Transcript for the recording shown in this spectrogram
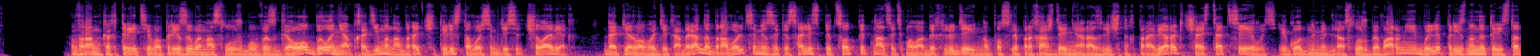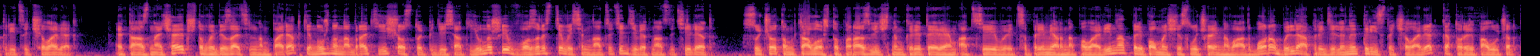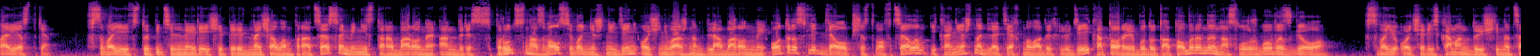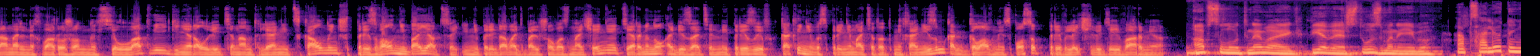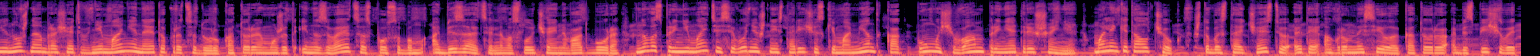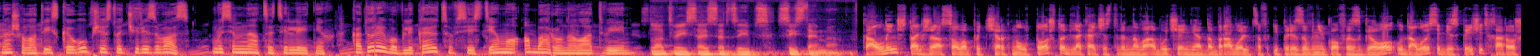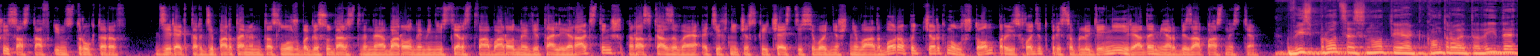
В рамках третьего призыва на службу в СГО было необходимо набрать 480 человек. До 1 декабря добровольцами записались 515 молодых людей, но после прохождения различных проверок часть отсеялась, и годными для службы в армии были признаны 330 человек. Это означает, что в обязательном порядке нужно набрать еще 150 юношей в возрасте 18-19 лет. С учетом того, что по различным критериям отсеивается примерно половина, при помощи случайного отбора были определены 300 человек, которые получат повестки. В своей вступительной речи перед началом процесса министр обороны Андрес Спруц назвал сегодняшний день очень важным для оборонной отрасли, для общества в целом и, конечно, для тех молодых людей, которые будут отобраны на службу в СГО. В свою очередь, командующий Национальных вооруженных сил Латвии генерал-лейтенант Леонид Скалнинш призвал не бояться и не придавать большого значения термину «обязательный призыв», как и не воспринимать этот механизм как главный способ привлечь людей в армию. Абсолютно не нужно обращать внимание на эту процедуру, которая может и называется способом обязательного случайного отбора, но воспринимайте сегодняшний исторический момент как помощь вам принять решение, маленький толчок, чтобы стать частью этой этой огромной силы, которую обеспечивает наше латвийское общество через вас, 18-летних, которые вовлекаются в систему обороны Латвии. Калнинч также особо подчеркнул то, что для качественного обучения добровольцев и призывников СГО удалось обеспечить хороший состав инструкторов. Директор Департамента службы государственной обороны Министерства обороны Виталий Ракстинш, рассказывая о технической части сегодняшнего отбора, подчеркнул, что он происходит при соблюдении ряда мер безопасности. Весь процесс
